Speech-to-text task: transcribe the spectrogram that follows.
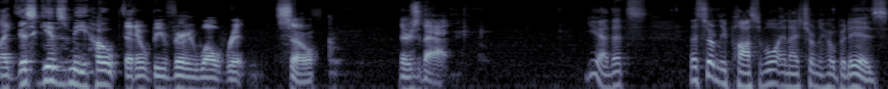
like this gives me hope that it will be very well written. So there's that. yeah, that's that's certainly possible, and I certainly hope it is.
